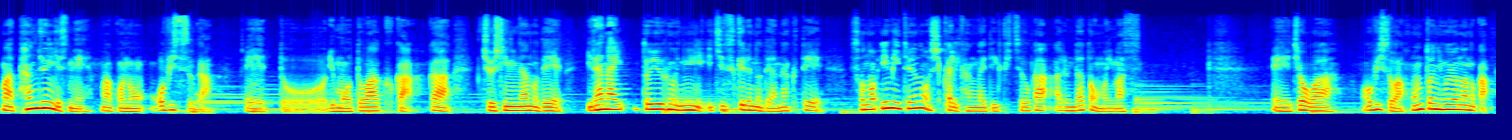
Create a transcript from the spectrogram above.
まあ、単純にですね、まあ、このオフィスがえー、っとリモートワーク化が中心なのでいらないというふうに位置づけるのではなくてその意味というのをしっかり考えていく必要があるんだと思います、えー、今日はオフィスは本当に不要なのか、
